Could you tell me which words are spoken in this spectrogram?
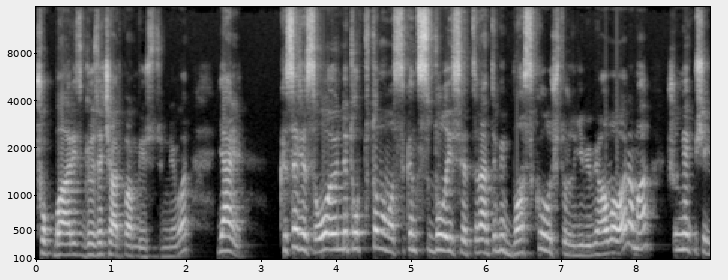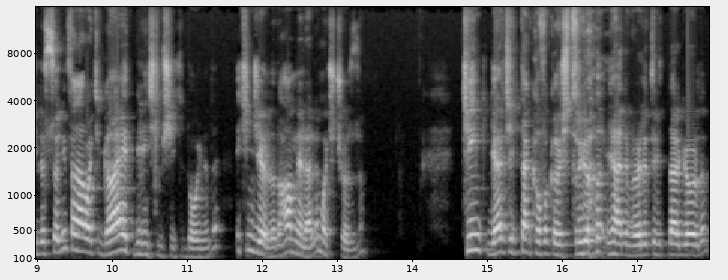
çok bariz göze çarpan bir üstünlüğü var. Yani kısacası o önde top tutamama sıkıntısı dolayısıyla Trent'e bir baskı oluşturdu gibi bir hava var ama şunu net bir şekilde söyleyeyim Fenerbahçe gayet bilinçli bir şekilde oynadı. İkinci yarıda da hamlelerle maçı çözdü. King gerçekten kafa karıştırıyor. yani böyle tweetler gördüm.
